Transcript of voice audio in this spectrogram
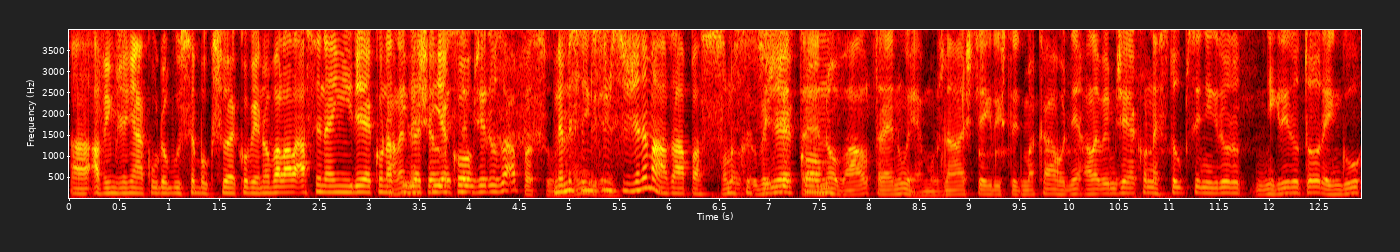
a, a vím, že nějakou dobu se boxu jako věnoval, ale asi ne nikdy jako na téhle jako... myslím, že do zápasu. Nemyslím, myslím si, že nemá zápas. On, myslím vím, si, že, že jako... trénoval, trénuje, možná ještě, když teď maká hodně, ale vím, že jako nestoup si nikdo do, nikdy do toho ringu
